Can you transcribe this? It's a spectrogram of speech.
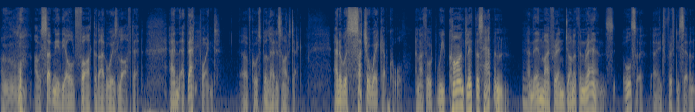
I was suddenly the old fart that I'd always laughed at. And at that point, of course, Bill had his heart attack. And it was such a wake up call. And I thought, we can't let this happen. Mm. And then my friend Jonathan Rands, also age 57,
